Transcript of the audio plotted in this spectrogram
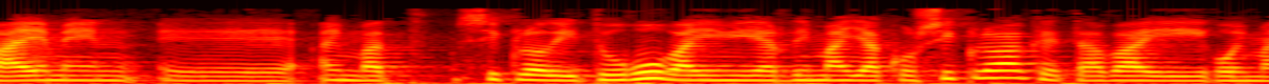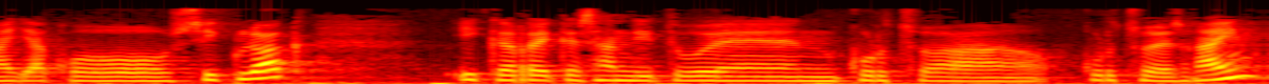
Ba hemen e, hainbat ziklo ditugu, bai erdi mailako zikloak eta bai goi mailako zikloak, ikerrek esan dituen kurtsoa, kurtso ez gain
